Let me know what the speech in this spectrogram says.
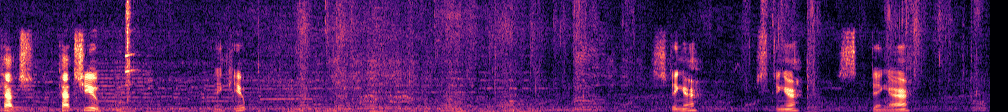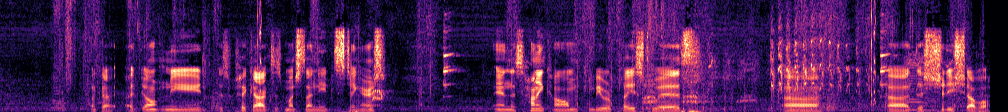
Catch. Catch you. Thank you. Stinger. Stinger. Stinger. Okay, I don't need this pickaxe as much as I need stingers. And this honeycomb can be replaced with uh, uh, this shitty shovel.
